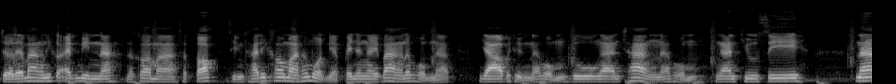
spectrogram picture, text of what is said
เจออะไรบ้างนี่ก็แอดมินนะแล้วก็มาสต็อก สินค้าที่เข้ามาทั้งหมดเนี่ยเป็นยังไงบ้างนะผมนะครับยาวไปถึงนะผมดูงานช่างนะผมงาน QC หน้า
